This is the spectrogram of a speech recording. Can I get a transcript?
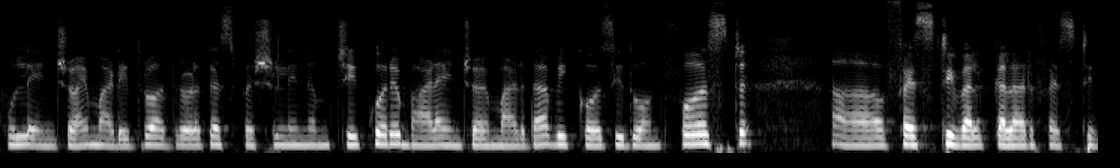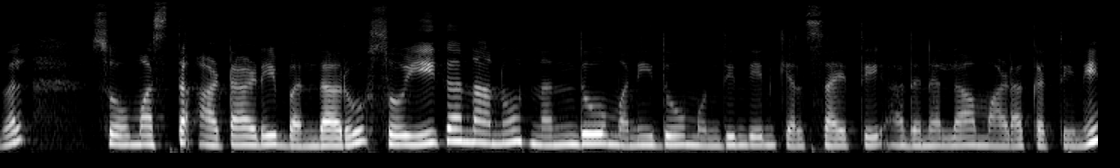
ಫುಲ್ ಎಂಜಾಯ್ ಮಾಡಿದ್ರು. ಅದ್ರೊಳಗೆ ಸ್ಪೆಷಲಿ ನಮ್ಮ ಚಿಕ್ಕೋರೆ ಭಾಳ ಎಂಜಾಯ್ ಮಾಡ್ದೆ ಬಿಕಾಸ್ ಇದು ಒಂದು first festival color festival so ಮಸ್ತ್ ಆಟ ಆಡಿ ಬಂದಾರು. ಸೊ ಈಗ ನಾನು ನಂದು ಮನಿದು ಮುಂದಿಂದೇನು ಏನು ಕೆಲಸ ಐತಿ, ಅದನ್ನೆಲ್ಲ ಮಾಡಾಕತ್ತೀನಿ.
